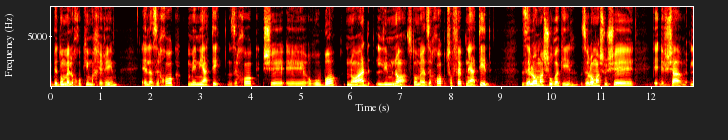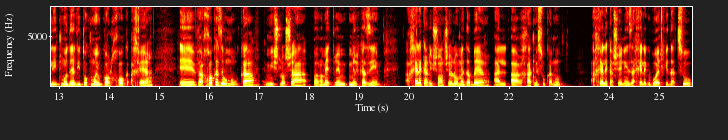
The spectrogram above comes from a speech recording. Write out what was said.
בדומה לחוקים אחרים, אלא זה חוק מניעתי, זה חוק שרובו נועד למנוע, זאת אומרת זה חוק צופה פני עתיד, זה לא משהו רגיל, זה לא משהו שאפשר להתמודד איתו כמו עם כל חוק אחר, והחוק הזה הוא מורכב משלושה פרמטרים מרכזיים. החלק הראשון שלו מדבר על הערכת מסוכנות, החלק השני זה החלק בו יחידת צור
